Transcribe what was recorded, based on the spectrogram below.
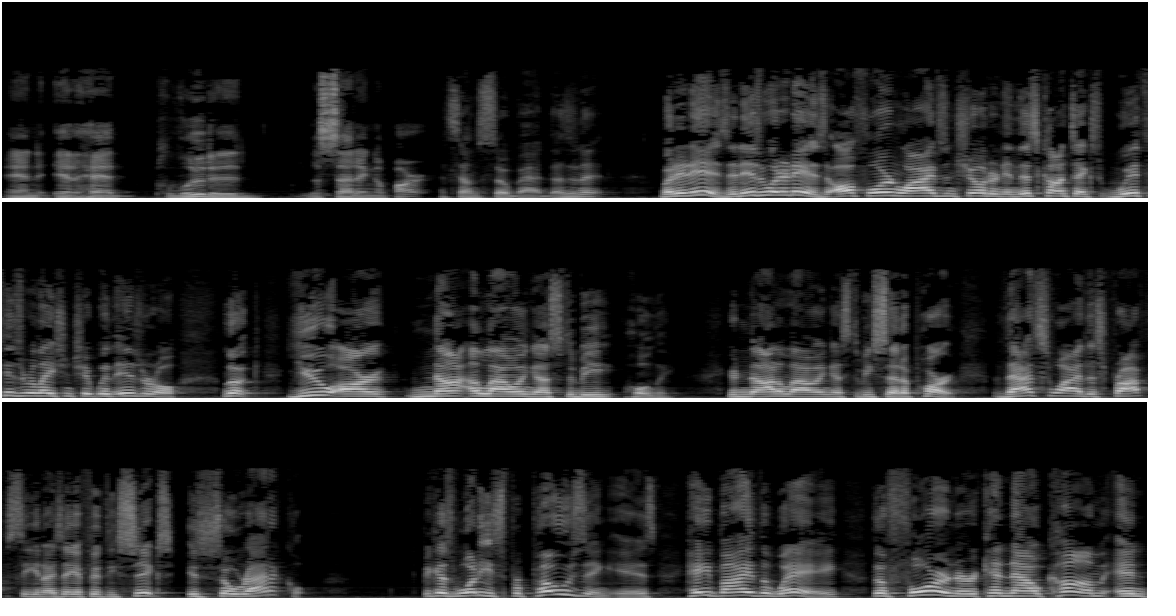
and it had polluted the setting apart. That sounds so bad, doesn't it? But it is. It is what it is. All foreign wives and children in this context with his relationship with Israel. Look, you are not allowing us to be holy. You're not allowing us to be set apart. That's why this prophecy in Isaiah 56 is so radical. Because what he's proposing is, hey, by the way, the foreigner can now come and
